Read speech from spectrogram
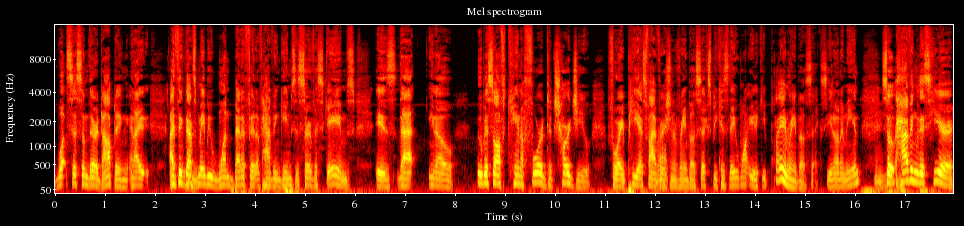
what system they're adopting. And I I think that's mm-hmm. maybe one benefit of having games as service games is that, you know, Ubisoft can't afford to charge you for a PS5 right. version of Rainbow Six because they want you to keep playing Rainbow Six. You know what I mean? Mm-hmm. So having this here,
